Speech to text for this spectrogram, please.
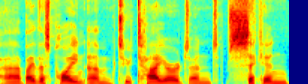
Uh, by this point, I'm too tired and sickened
